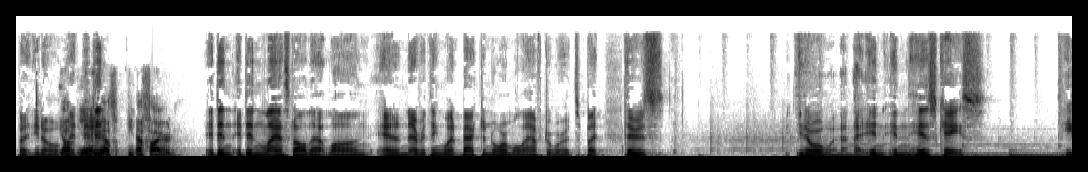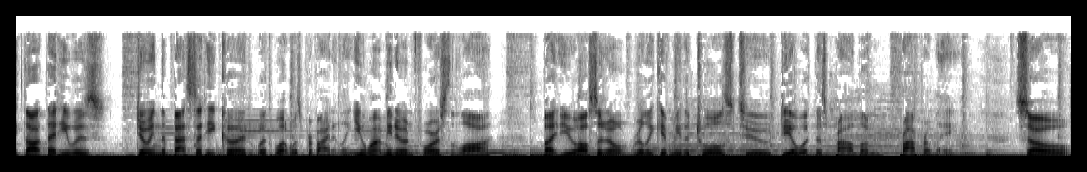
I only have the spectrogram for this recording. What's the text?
but you know, Yeah, it, yeah it he, got, he got fired. it didn't it didn't last all that long and everything went back to normal afterwards but there's you know in in his case he thought that he was doing the best that he could with what was provided like you want me to enforce the law but you also don't really give me the tools to deal with this problem properly so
